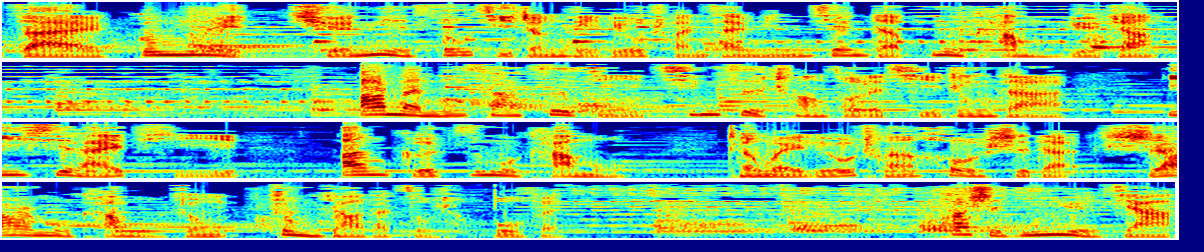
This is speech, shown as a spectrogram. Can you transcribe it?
在宫内全面搜集整理流传在民间的木卡姆乐章。阿曼尼萨自己亲自创作了其中的伊西莱提安格兹木卡姆。成为流传后世的十二木卡姆中重要的组成部分。他是音乐家，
